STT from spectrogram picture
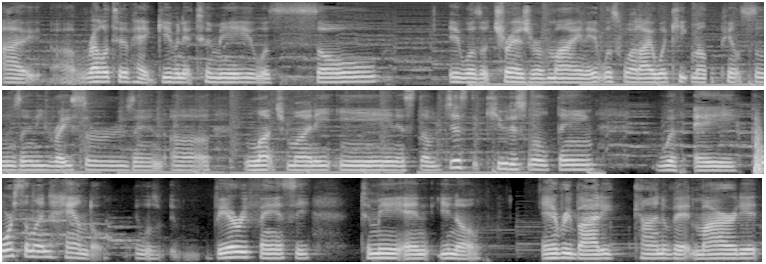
I a relative had given it to me. It was so it was a treasure of mine. It was what I would keep my pencils and erasers and uh, lunch money in and stuff. Just the cutest little thing with a porcelain handle. It was very fancy to me, and you know, everybody kind of admired it.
